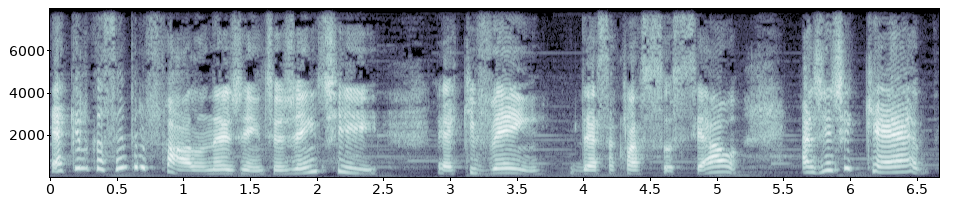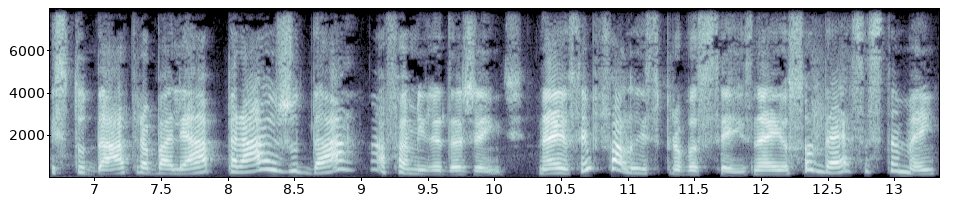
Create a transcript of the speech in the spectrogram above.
É aquilo que eu sempre falo, né, gente? A gente é, que vem dessa classe social, a gente quer estudar, trabalhar para ajudar a família da gente, né? Eu sempre falo isso para vocês, né? Eu sou dessas também.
